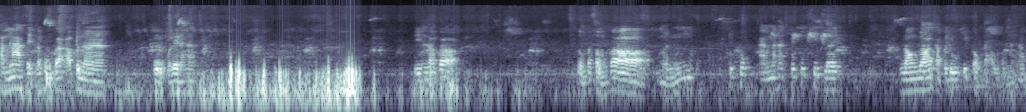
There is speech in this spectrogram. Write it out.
ทำรากเสร็จแล้วผมก็เอาขึ้นมาปลูกไว้เลยนะฮะดินแล้วก็ส่วนผสมก็เหมือนทุกๆอันนะฮะทุกๆคลิปเลย ลองย้อนกลับไปดูคลิปเก่าๆผมนะครับ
